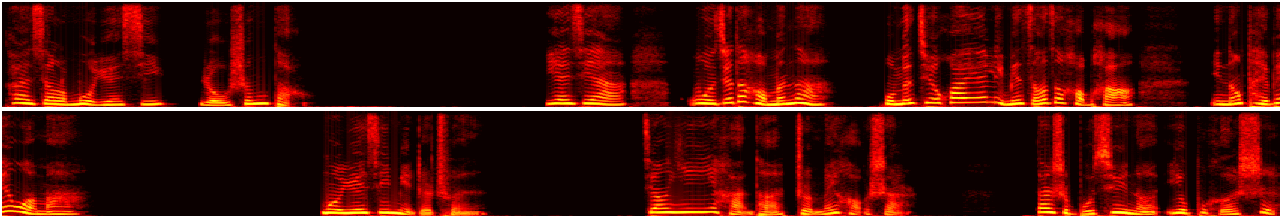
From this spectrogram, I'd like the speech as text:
看向了莫渊熙，柔声道：“渊熙啊，我觉得好闷呐，我们去花园里面走走好不好？你能陪陪我吗？”莫渊熙抿着唇，江依依喊他准没好事儿，但是不去呢又不合适。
